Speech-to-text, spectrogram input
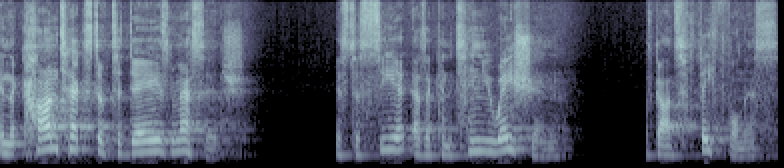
in the context of today's message is to see it as a continuation of God's faithfulness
